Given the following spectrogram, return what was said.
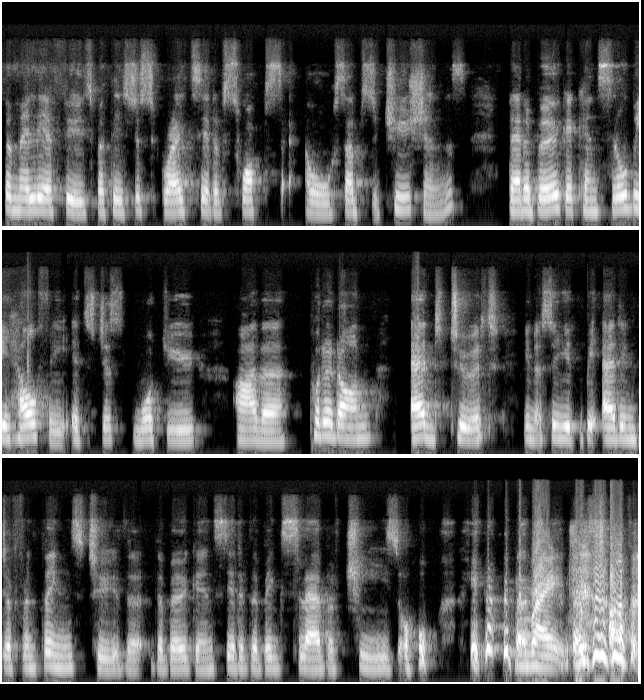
familiar foods, but there's just a great set of swaps or substitutions, that a burger can still be healthy. It's just what you either put it on, add to it, you know, so you'd be adding different things to the, the burger instead of the big slab of cheese or, you know, right. those type of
